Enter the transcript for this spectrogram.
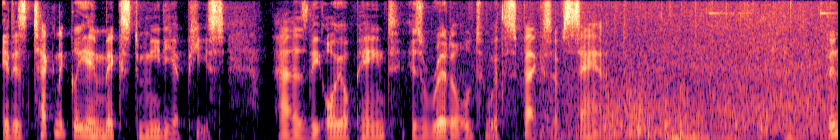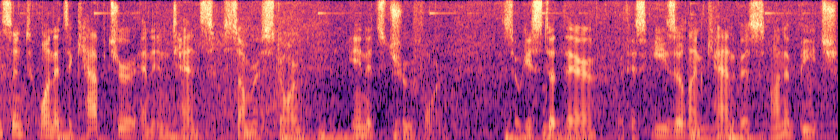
it is technically a mixed media piece, as the oil paint is riddled with specks of sand. Vincent wanted to capture an intense summer storm in its true form, so he stood there with his easel and canvas on a beach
